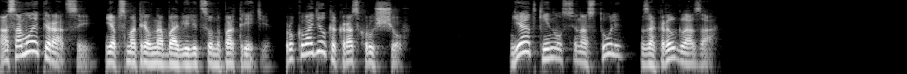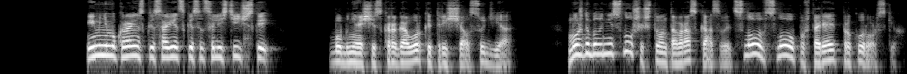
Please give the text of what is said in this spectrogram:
А самой операцией, я посмотрел на бабье лицо на портрете, руководил как раз Хрущев. Я откинулся на стуле, закрыл глаза. Именем Украинской Советской Социалистической бубнящей скороговоркой трещал судья. Можно было не слушать, что он там рассказывает, слово в слово повторяет прокурорских.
